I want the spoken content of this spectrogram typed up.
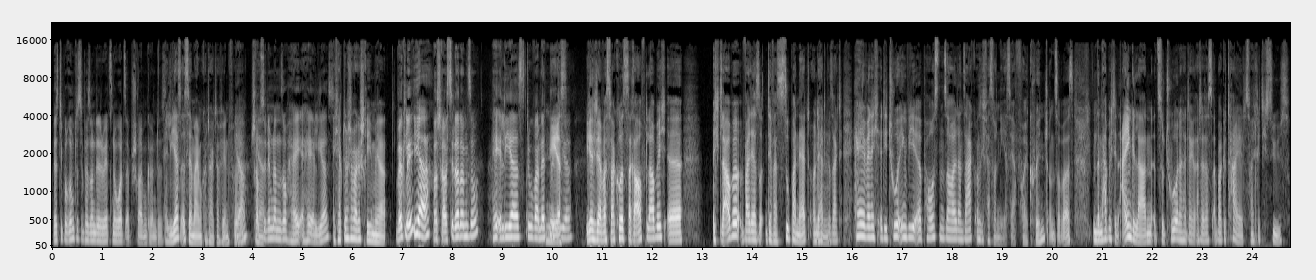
Wer ist die berühmteste Person, der du jetzt eine WhatsApp schreiben könntest? Elias ist ja in meinem Kontakt auf jeden Fall. Ja? Schreibst ja. du dem dann so, hey, hey Elias? Ich habe dem schon mal geschrieben, ja. Wirklich? Ja. Was schreibst du da dann so? Hey Elias, du war nett Nee, mit das, dir. ja, was war kurz darauf, glaube ich. Äh, ich glaube, weil der so, der war super nett und der Mhm. hat gesagt, hey, wenn ich äh, die Tour irgendwie äh, posten soll, dann sag. Und ich war so, nee, ist ja voll cringe und sowas. Und dann habe ich den eingeladen äh, zur Tour und dann hat er, hat er das aber geteilt. Das fand ich richtig süß.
